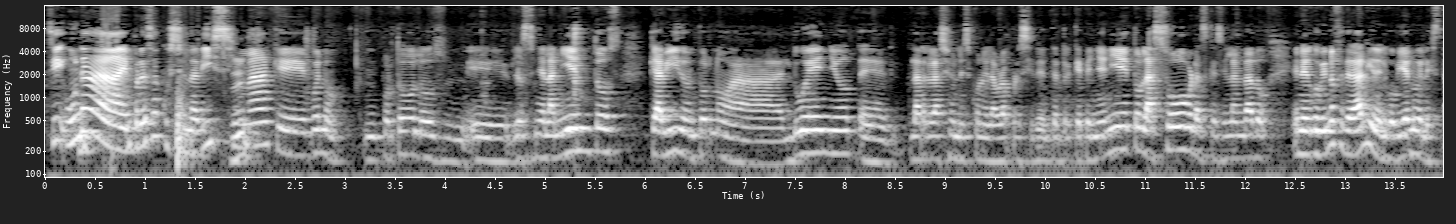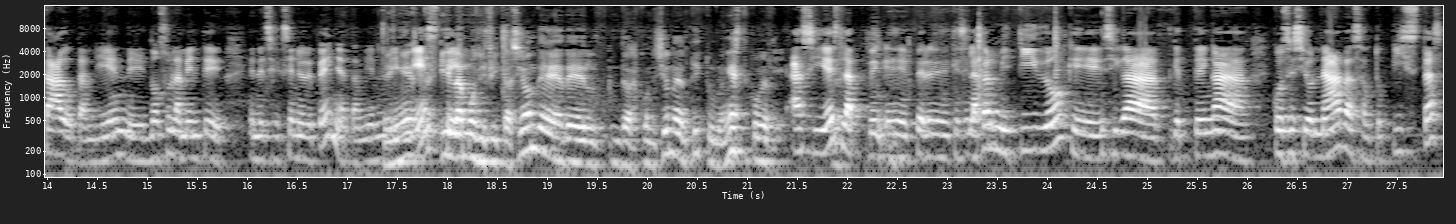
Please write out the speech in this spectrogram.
Sí, una empresa cuestionadísima que, bueno, por todos los, eh, los señalamientos que ha habido en torno al dueño, eh, las relaciones con el ahora presidente Enrique Peña Nieto, las obras que se le han dado en el gobierno federal y en el gobierno del Estado también, eh, no solamente en el sexenio de Peña también en, este, este. Y la modificación de, de, las condiciones del título en este gobierno. Así es, la, eh, que se le ha permitido que siga, que tenga concesionadas autopistas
